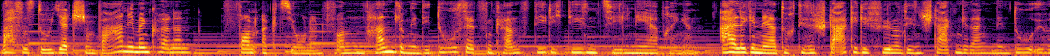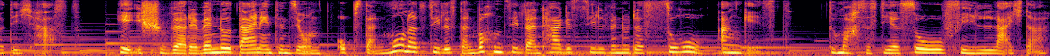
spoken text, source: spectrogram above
Was hast du jetzt schon wahrnehmen können von Aktionen, von Handlungen, die du setzen kannst, die dich diesem Ziel näher bringen? Alle genährt durch dieses starke Gefühl und diesen starken Gedanken, den du über dich hast. Hey, ich schwöre, wenn du deine Intention, ob es dein Monatsziel ist, dein Wochenziel, dein Tagesziel, wenn du das so angehst, du machst es dir so viel leichter.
